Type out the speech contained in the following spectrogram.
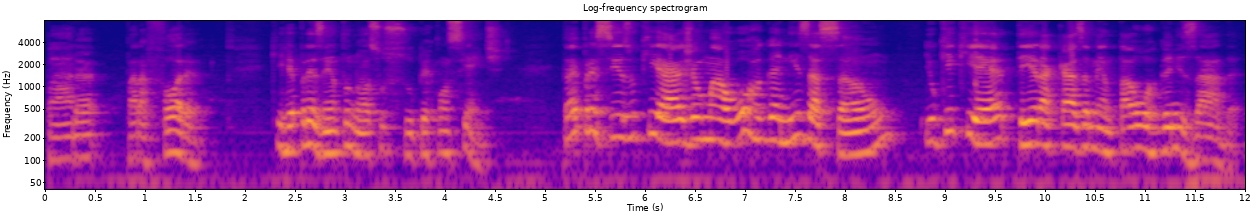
para, para fora, que representa o nosso superconsciente. Então é preciso que haja uma organização. E o que, que é ter a casa mental organizada?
